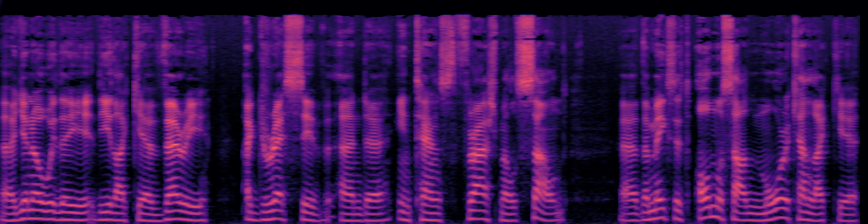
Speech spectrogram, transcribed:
Uh, you know, with the the like very aggressive and uh, intense thrash metal sound that makes it almost sound more kind of like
